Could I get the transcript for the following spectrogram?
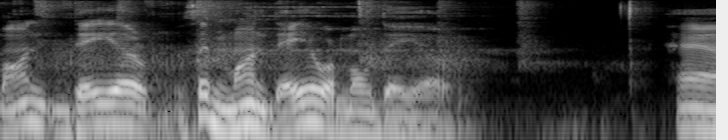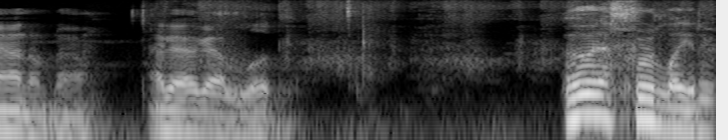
Mondeo, is it Mondeo or Mondeo? I don't know. I gotta, I gotta look. Oh, that's for later.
